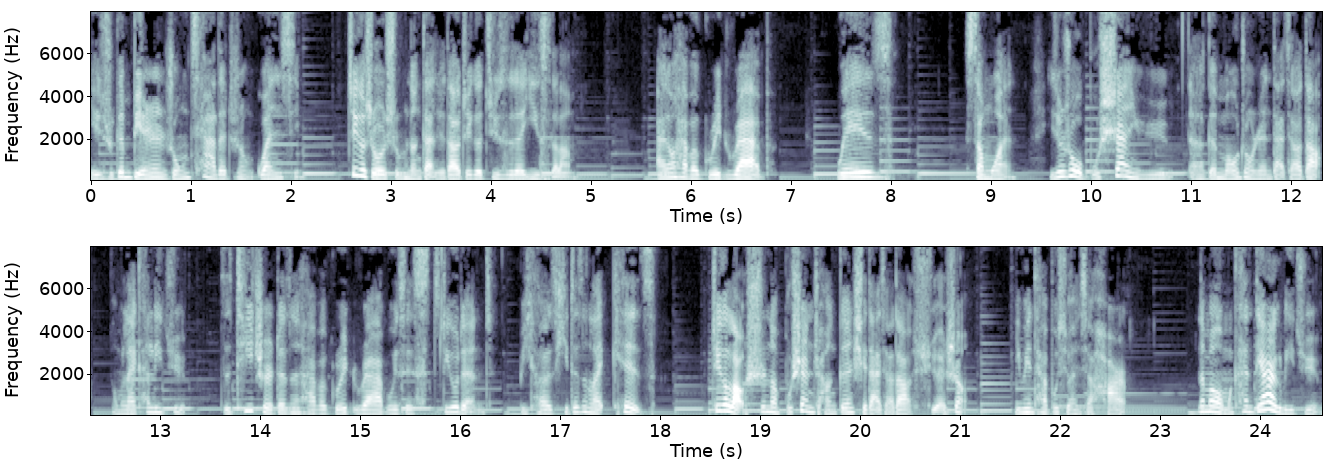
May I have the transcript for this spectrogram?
也就是跟别人融洽的这种关系。这个时候是不是能感觉到这个句子的意思了？I don't have a great rap with someone，也就是说我不善于啊跟某种人打交道。我们来看例句。The teacher doesn't have a great rap with his student because he doesn't like kids。这个老师呢不擅长跟谁打交道，学生，因为他不喜欢小孩儿。那么我们看第二个例句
